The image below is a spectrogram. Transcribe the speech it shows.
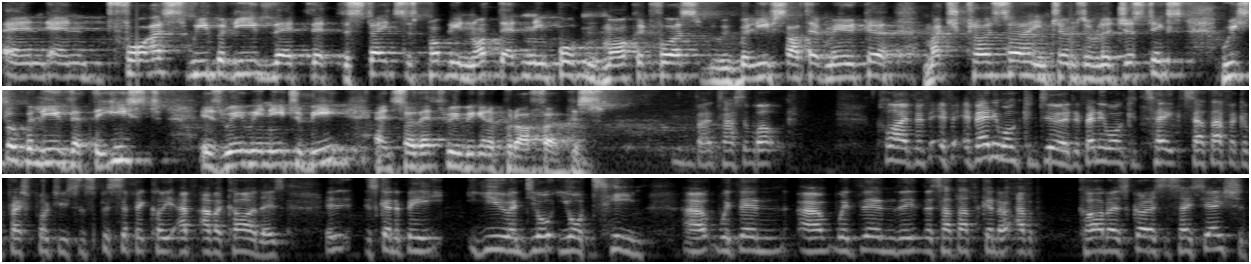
and, and for us, we believe that, that the States is probably not that an important market for us. We believe South America much closer in terms of logistics. We still believe that the East is where we need to be. And so that's where we're going to put our focus. Fantastic. Well, Clive, if, if, if, anyone can do it, if anyone can take South African fresh produce and specifically avocados, it's going to be you and your your team uh, within uh, within the, the South African Avocados Growers Association.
